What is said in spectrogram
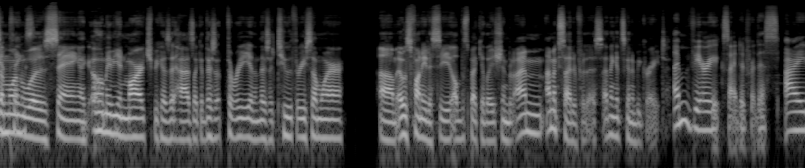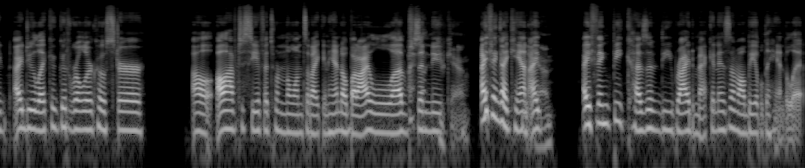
someone things. was saying like, oh, maybe in March because it has like there's a three and then there's a two three somewhere. Um, it was funny to see all the speculation, but I'm I'm excited for this. I think it's going to be great. I'm very excited for this. I I do like a good roller coaster. I'll I'll have to see if it's one of the ones that I can handle, but I loved I the new you can. I think I can. You I can. I think because of the ride mechanism, I'll be able to handle it.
